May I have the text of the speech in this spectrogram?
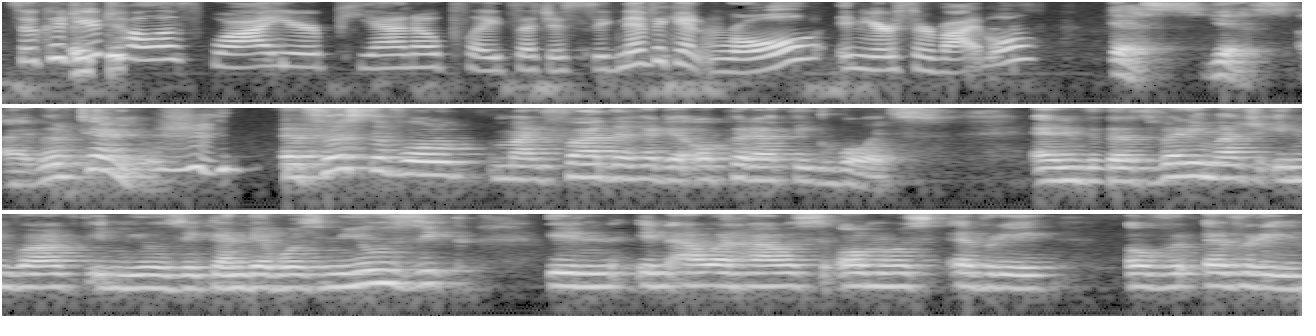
So, could you tell us why your piano played such a significant role in your survival? Yes, yes, I will tell you. uh, first of all, my father had an operatic voice and was very much involved in music, and there was music in in our house almost every over every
